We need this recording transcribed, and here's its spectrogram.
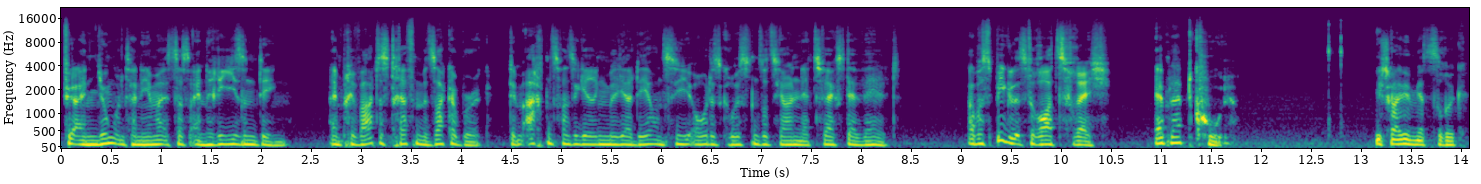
Für einen Jungunternehmer ist das ein Riesending. Ein privates Treffen mit Zuckerberg, dem 28-jährigen Milliardär und CEO des größten sozialen Netzwerks der Welt. Aber Spiegel ist rotzfrech. Er bleibt cool. Ich schreibe ihm jetzt zurück.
